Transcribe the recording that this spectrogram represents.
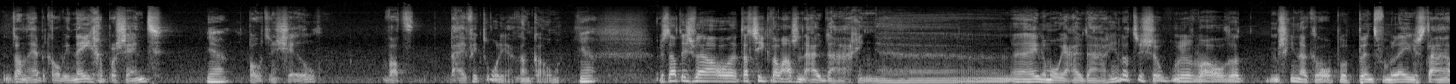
dan heb ik alweer 9% Ja. potentieel wat bij Victoria kan komen. Ja. Dus dat, is wel, dat zie ik wel als een uitdaging. eh, een hele mooie uitdaging. En dat is ook wel dat, misschien dat ik op het punt van mijn leven sta.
